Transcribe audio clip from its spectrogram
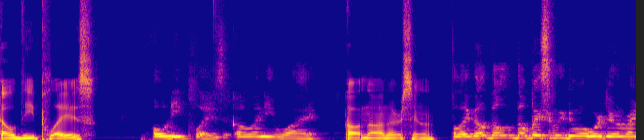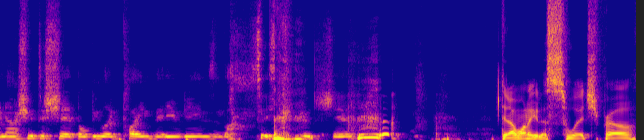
LD plays. Oney Plays. O N E Y. Oh no, I've never seen that. But like they'll, they'll they'll basically do what we're doing right now. Shoot the shit. They'll be like playing video games and they'll say stupid shit. Dude, I want to get a Switch, bro.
